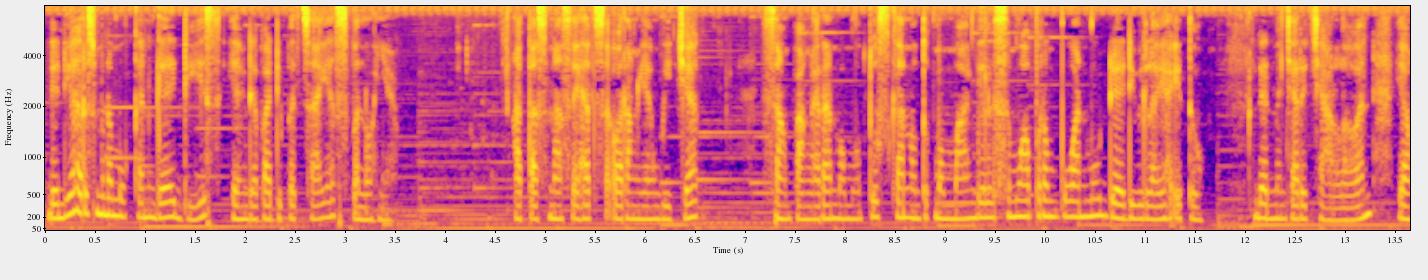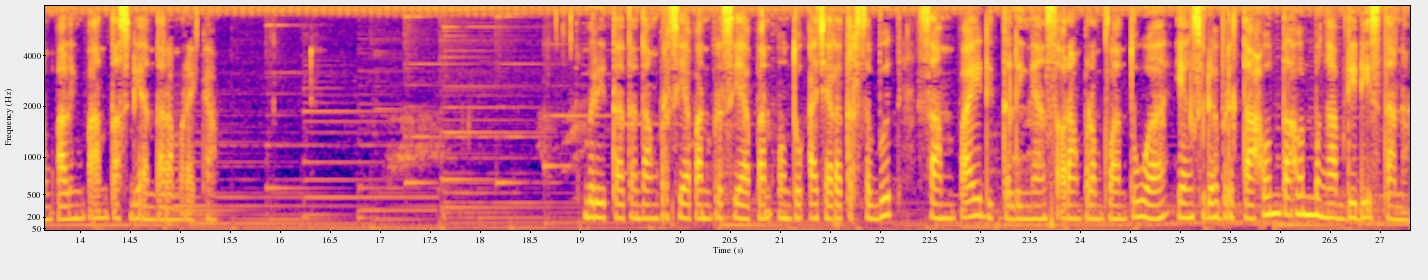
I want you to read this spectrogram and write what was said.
dan dia harus menemukan gadis yang dapat dipercaya sepenuhnya. Atas nasihat seorang yang bijak, sang pangeran memutuskan untuk memanggil semua perempuan muda di wilayah itu dan mencari calon yang paling pantas di antara mereka. Berita tentang persiapan-persiapan untuk acara tersebut sampai di telinga seorang perempuan tua yang sudah bertahun-tahun mengabdi di istana.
